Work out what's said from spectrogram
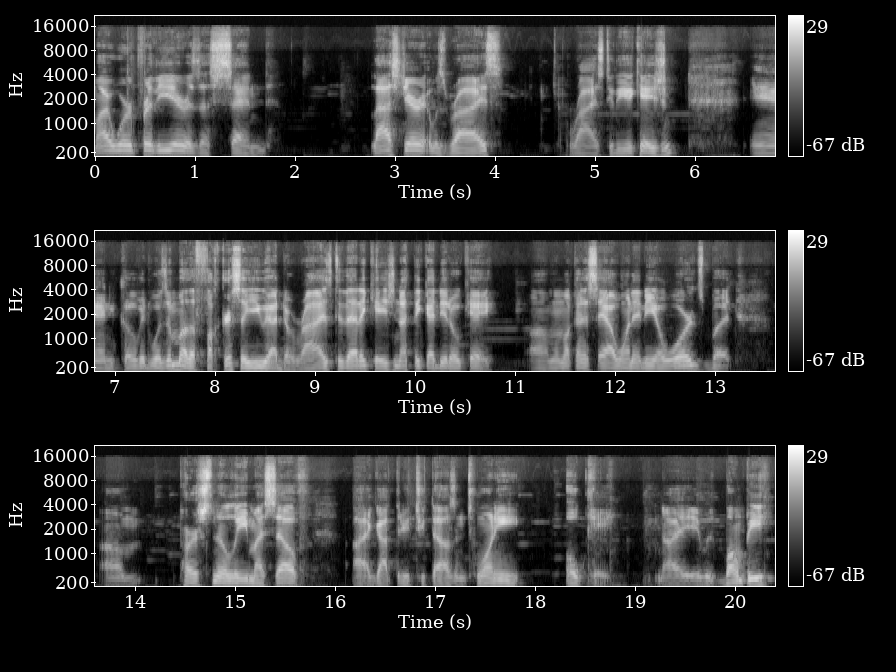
My word for the year is ascend. Last year it was rise, rise to the occasion. And COVID was a motherfucker, so you had to rise to that occasion. I think I did okay. Um, I'm not going to say I won any awards, but um, personally, myself, I got through 2020 okay. I, it was bumpy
